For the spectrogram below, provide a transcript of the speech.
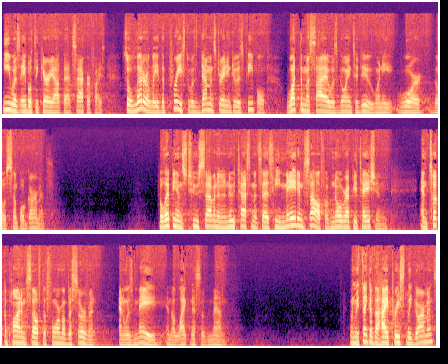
He was able to carry out that sacrifice. So, literally, the priest was demonstrating to his people what the Messiah was going to do when he wore those simple garments. Philippians 2 7 in the New Testament says, He made himself of no reputation and took upon himself the form of a servant and was made in the likeness of men. When we think of the high priestly garments,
